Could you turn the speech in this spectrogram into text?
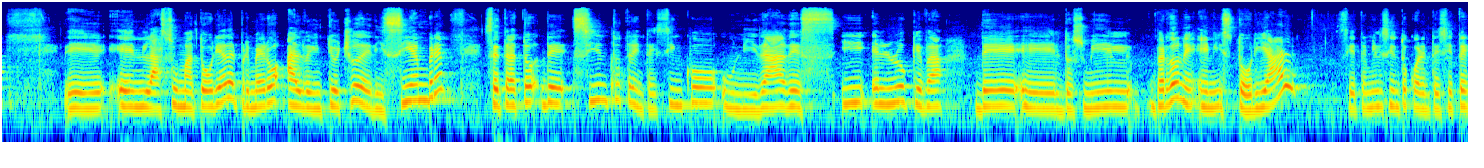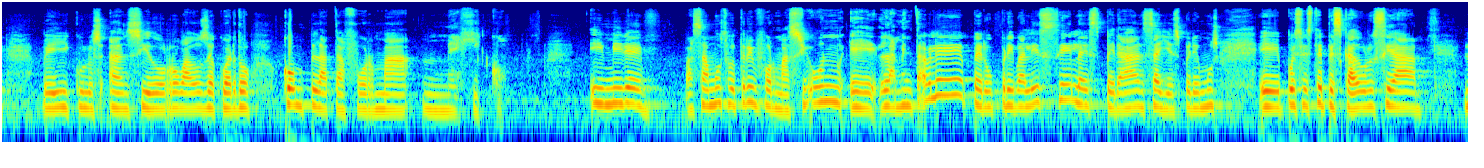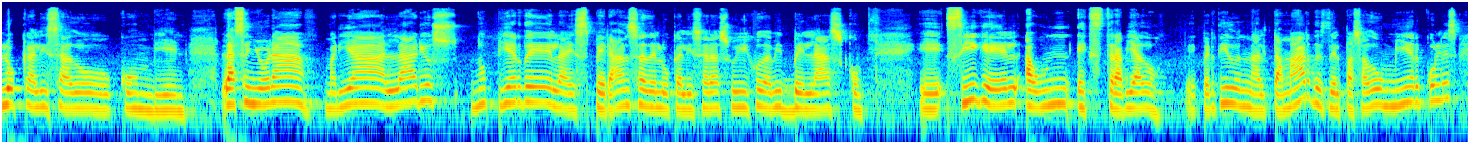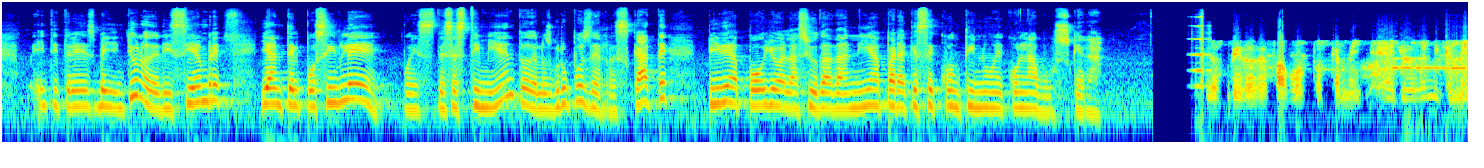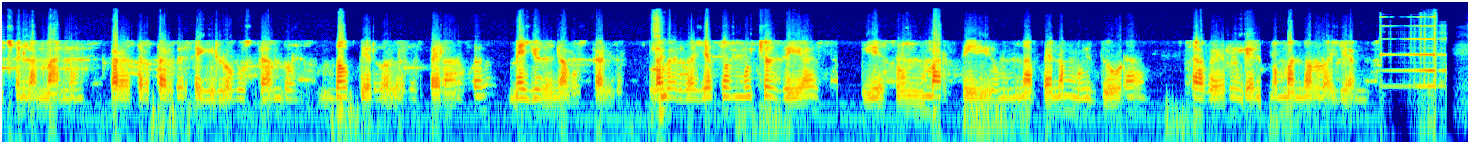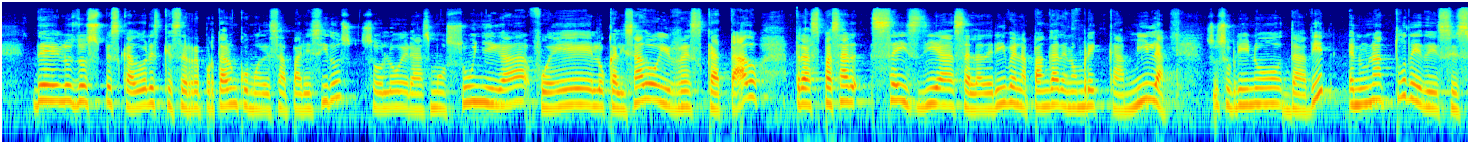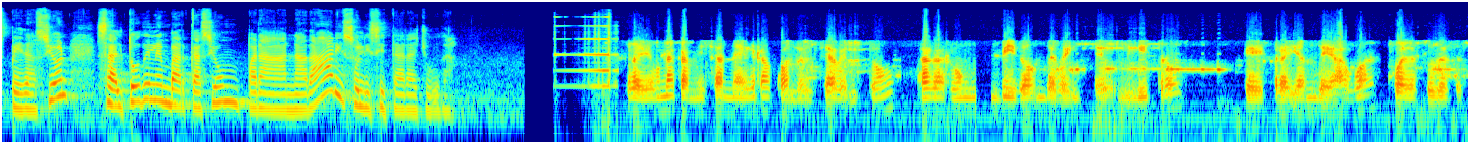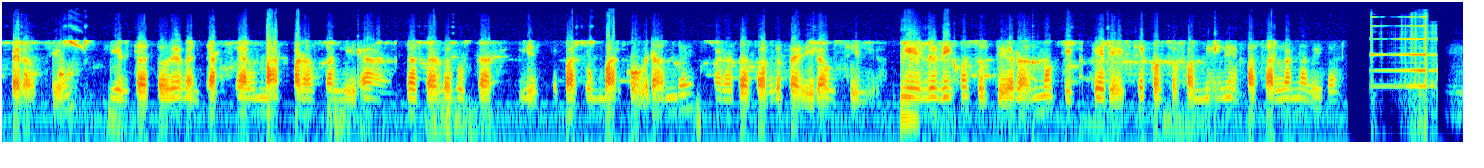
Eh, en la sumatoria del primero al 28 de diciembre se trató de 135 unidades y en lo que va de, 2000, perdone, en historial, 7.147 vehículos han sido robados de acuerdo con Plataforma México. Y mire, pasamos a otra información eh, lamentable, pero prevalece la esperanza y esperemos eh, pues este pescador sea localizado con bien. La señora María Larios no pierde la esperanza de localizar a su hijo David Velasco. Eh, sigue él aún extraviado, eh, perdido en alta mar desde el pasado miércoles 23, 21 de diciembre y ante el posible pues, desestimiento de los grupos de rescate, pide apoyo a la ciudadanía para que se continúe con la búsqueda favor pues que me ayuden y que me echen la mano para tratar de seguirlo buscando. No pierdo las esperanzas, me ayuden a buscarlo. La verdad ya son muchos días y es un martirio, una pena muy dura saber que nomás no lo hallamos. De los dos pescadores que se reportaron como desaparecidos, solo Erasmo Zúñiga fue localizado y rescatado tras pasar seis días a la deriva en la panga de nombre Camila. Su sobrino David, en un acto de desesperación, saltó de la embarcación para nadar y solicitar ayuda. Traía una camisa negra cuando él se aventó, agarró un bidón de 20 litros que traían de agua, fue de su desesperación y él trató de aventarse al mar para salir a tratar de buscar y este pasó un barco grande para tratar de pedir auxilio. Y él le dijo a su tío Erasmo que quería irse con su familia a pasar la Navidad.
